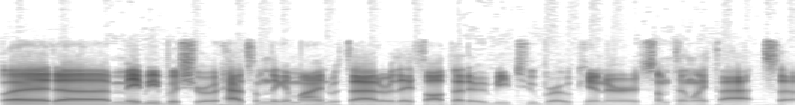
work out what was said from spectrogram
But uh, maybe Bushiroad had something in mind with that, or they thought that it would be too broken, or something like that. So.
